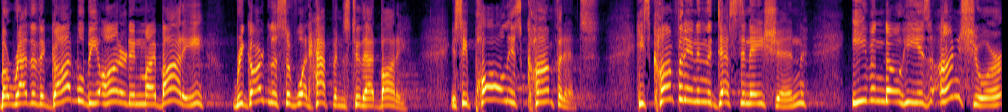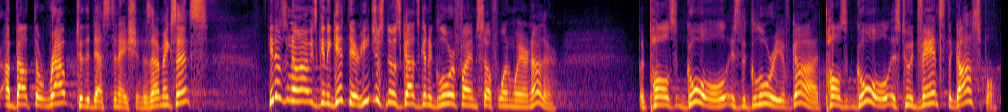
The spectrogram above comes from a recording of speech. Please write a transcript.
but rather that God will be honored in my body, regardless of what happens to that body. You see, Paul is confident He's confident in the destination, even though he is unsure about the route to the destination. Does that make sense? He doesn't know how he's going to get there. He just knows God's going to glorify himself one way or another. But Paul's goal is the glory of God. Paul's goal is to advance the gospel.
